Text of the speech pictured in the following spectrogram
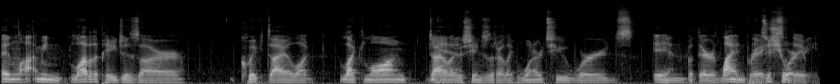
and lo- I mean, a lot of the pages are quick dialogue, like long dialogue Yeah. exchanges that are like one or two words in, Yeah. but they're line breaks. It's a so short they- read,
